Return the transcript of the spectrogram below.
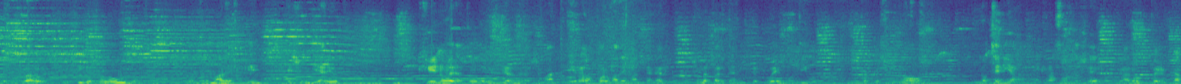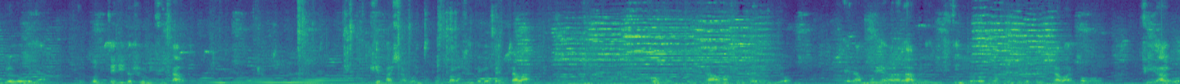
Pero claro, si sigue solo uno, lo normal es que es un diario que no era todos los días de la semana, y era la forma de mantenerlo. Eso me parece a mí que fue motivo, porque si no, no tenía razón de ser, claro, pero en cambio luego ya el contenido se unificaba. ¿Y qué pasa? Bueno, pues para la gente que pensaba como pensaba más en yo, era muy agradable y distinto que la gente que pensaba como Fidalgo,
